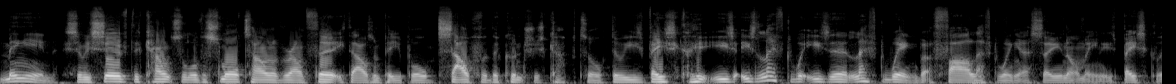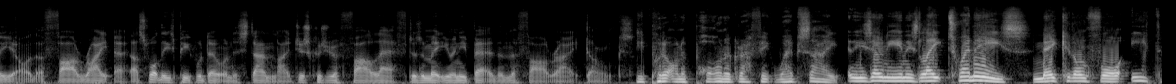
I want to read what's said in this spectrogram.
minging. So he served the council of a small town of around thirty thousand people south of the country's capital. So he's basically he's he's left he's a left wing, but a far left winger. So you know what I mean. He's basically oh, the far righter. That's what these people people don't understand. Like, just because you're a far left doesn't make you any better than the far right, donks. He put it on a pornographic website, and he's only in his late 20s. Naked on 4 eat.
